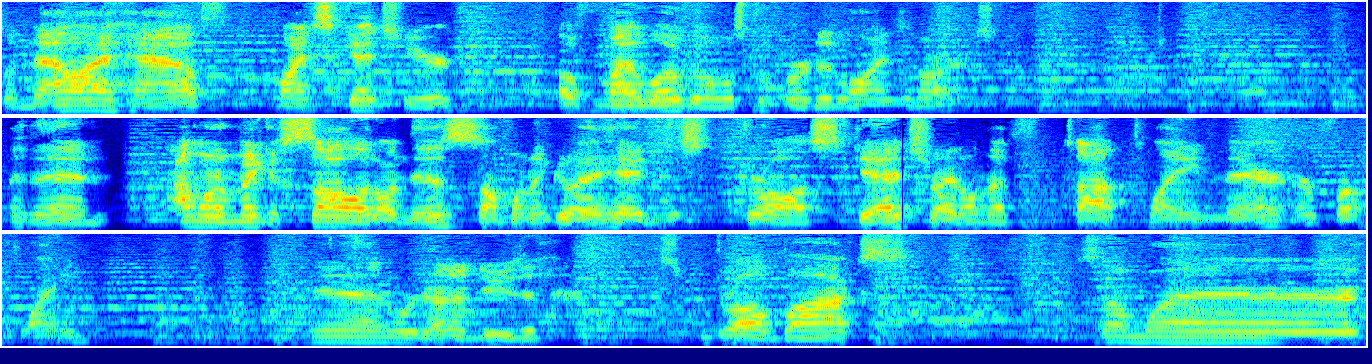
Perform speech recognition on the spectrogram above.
So now I have my sketch here of my logo with converted lines and arcs. And then I'm going to make a solid on this, so I'm going to go ahead and just draw a sketch right on the top plane there, or front plane. And we're going to do the draw box somewhere.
